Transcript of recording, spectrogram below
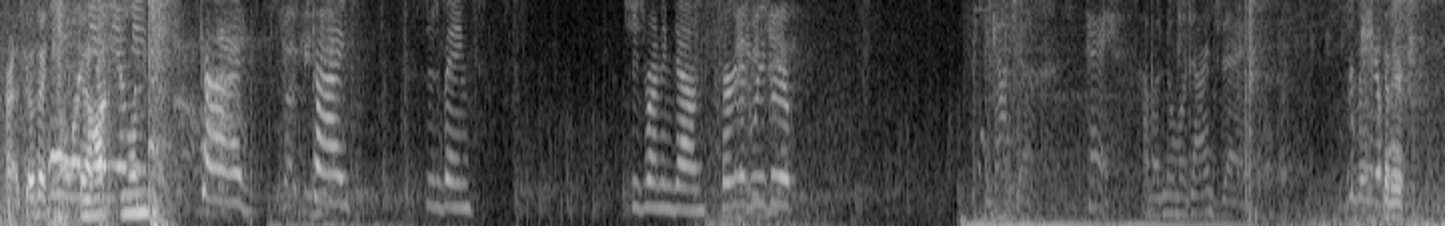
Alright, let's go quick. Oh, I Go. got Knocked one. God, guys. There's a bang. She's running down. They're gonna regroup. Gotcha. Hey, how about no more dying today? It's Get beatable.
